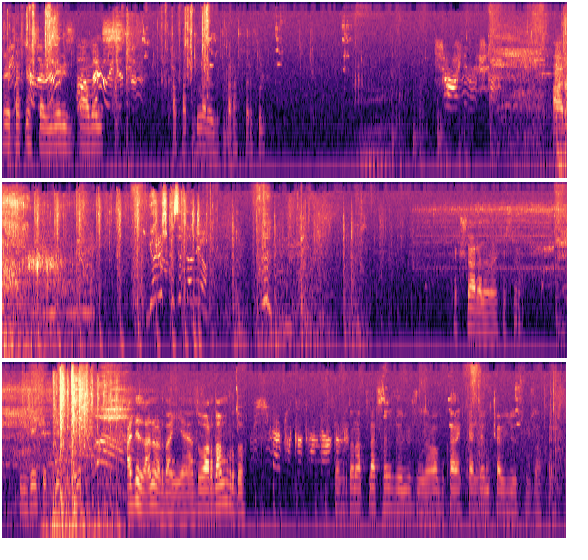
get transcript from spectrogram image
Evet arkadaşlar yine biz A'dayız. Kapattılar öbür tarafları full. Şu aradan arkadaşlar. İnceyi kes kes kes. Hadi lan oradan ya duvardan vurdu. İşte buradan atlarsanız ölürsünüz ama bu karakterle uçabiliyorsunuz arkadaşlar.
